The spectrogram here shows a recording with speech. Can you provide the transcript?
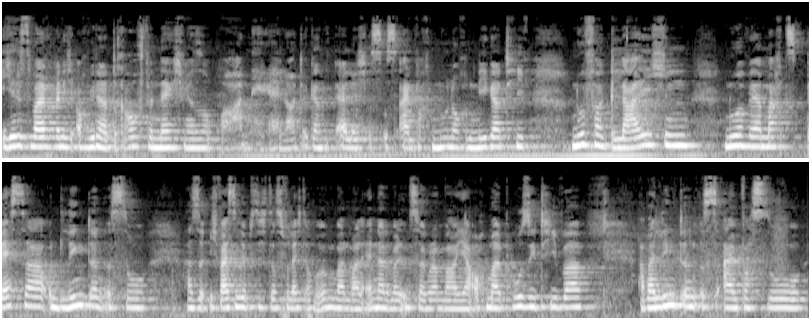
jedes Mal, wenn ich auch wieder drauf bin, denke ich mir so, oh nee, Leute, ganz ehrlich, es ist einfach nur noch negativ. Nur vergleichen, nur wer macht's besser und LinkedIn ist so, also ich weiß nicht, ob sich das vielleicht auch irgendwann mal ändert, weil Instagram war ja auch mal positiver. Aber LinkedIn ist einfach so,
